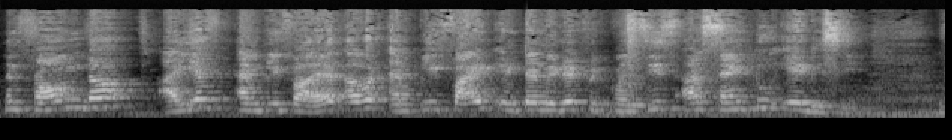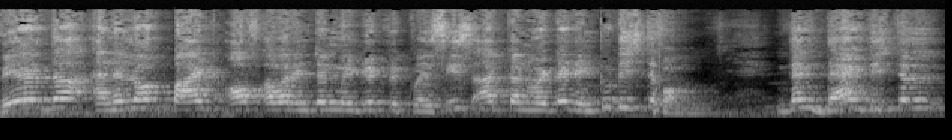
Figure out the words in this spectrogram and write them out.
Then from the IF amplifier, our amplified intermediate frequencies are sent to ADC, where the analog part of our intermediate frequencies are converted into digital form. Then that digital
